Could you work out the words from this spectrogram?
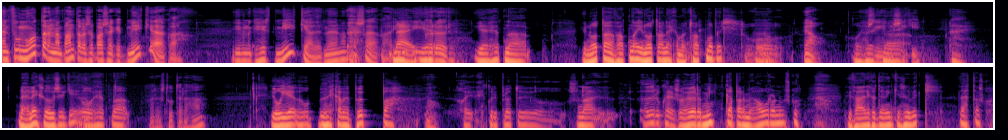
En þú notar hennar bandalega bassa ekkert mikið eða hvað ég finn ekki heyrt mikið að þér með hennar bassa eða hvað Nei, í, ég- hverju öðru. ég hérna, ég notaði hann þarna ég notaði hann eitthvað með tóttmobil og, já, og það sem ég vissi ekki. Nei, nei, svo vissi ekki og hérna, hvað er að stúdera það? Jú, ég og eitthvað með bubba Já. og einhverju blötu og svona öðru hverju, svo hefur verið að minka bara með árunum sko, því það er einhvern veginn enginn sem vill þetta sko.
